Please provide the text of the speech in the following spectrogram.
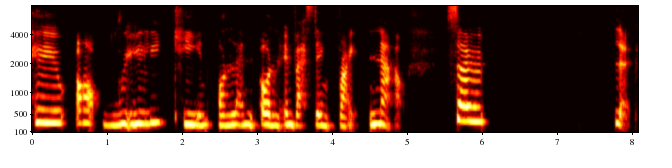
who are really keen on lend- on investing right now. So look,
